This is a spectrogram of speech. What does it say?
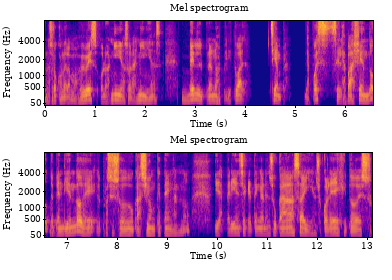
nosotros cuando éramos bebés, o los niños o las niñas, ven el plano espiritual, siempre. Después se les va yendo dependiendo del proceso de educación que tengan, ¿no? Y de experiencia que tengan en su casa y en su colegio y todo eso.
